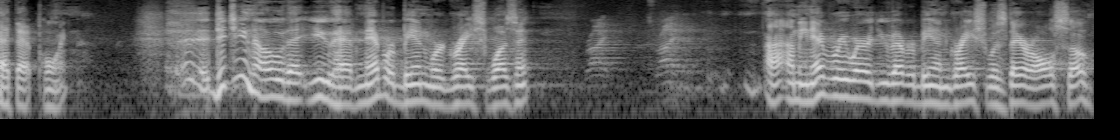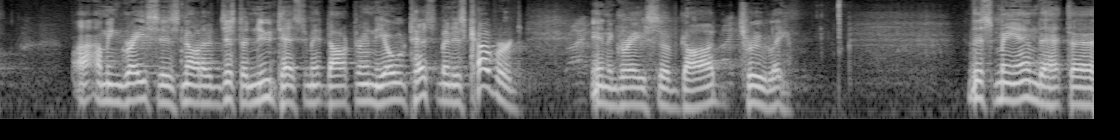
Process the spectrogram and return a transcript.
at that point. Uh, did you know that you have never been where grace wasn't? Right. Right. I mean, everywhere you've ever been, grace was there also. I mean, grace is not a, just a New Testament doctrine. The Old Testament is covered in the grace of God, truly. This man that uh,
